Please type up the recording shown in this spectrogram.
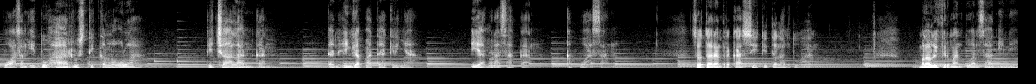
kepuasan itu harus dikelola, dijalankan, dan hingga pada akhirnya ia merasakan kepuasan. Saudara yang terkasih di dalam Tuhan, melalui firman Tuhan saat ini,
